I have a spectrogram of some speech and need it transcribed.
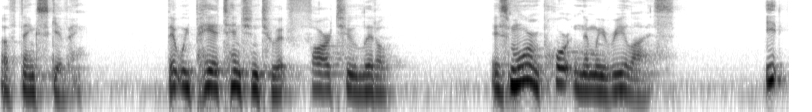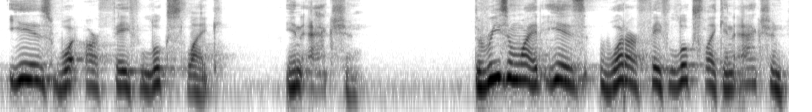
of Thanksgiving that we pay attention to it far too little. It's more important than we realize. It is what our faith looks like in action. The reason why it is what our faith looks like in action,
